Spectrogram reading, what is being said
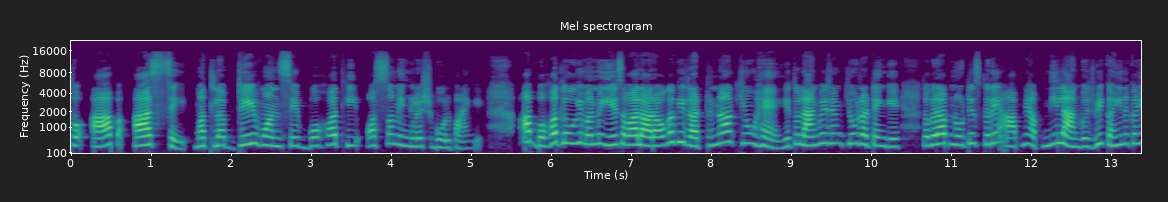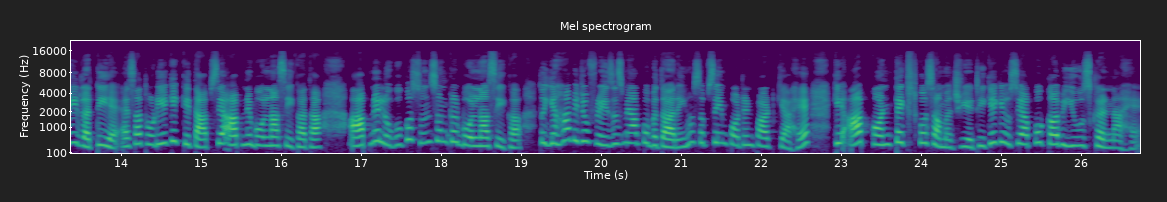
तो आप आज से मतलब डे वन से बहुत ही औसम इंग्लिश बोल पाएँगे। अब बहुत लोगों के मन में ये सवाल आ रहा होगा कि रटना क्यों है? ये तो लैंग्वेज हम क्यों रटेंगे? तो अगर आप नोटिस करें आपने अपनी लैंग्वेज भी कहीं ना कहीं रटी है। ऐसा थोड़ी है कि किताब से आपने बोलना सीखा था आपने लोगों को सुन सुनकर बोलना सीखा। तो यहाँ भी जो फ्रेजेस मैं आपको बता रही हूँ सबसे इंपॉर्टेंट पार्ट क्या है कि आप कॉन्टेक्स्ट को समझिए ठीक है? कि उसे आपको कब यूज़ करना है।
